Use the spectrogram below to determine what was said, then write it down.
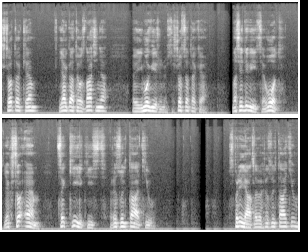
що таке, як дати означення е, ймовірності? Що це таке? Значить, дивіться, от, якщо m це кількість результатів сприятливих результатів,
